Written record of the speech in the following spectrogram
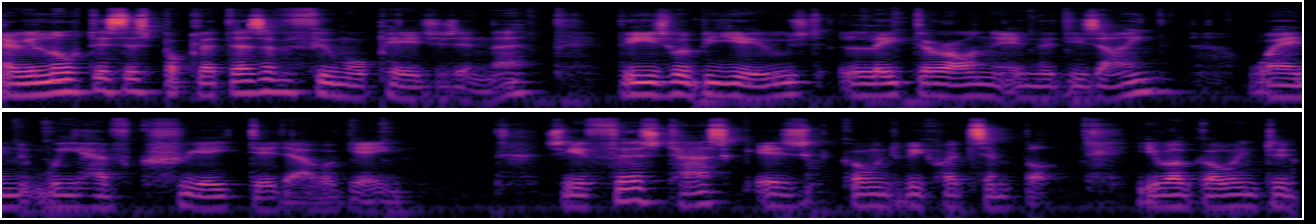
Now you'll notice this booklet does have a few more pages in there. These will be used later on in the design when we have created our game. So your first task is going to be quite simple. You are going to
